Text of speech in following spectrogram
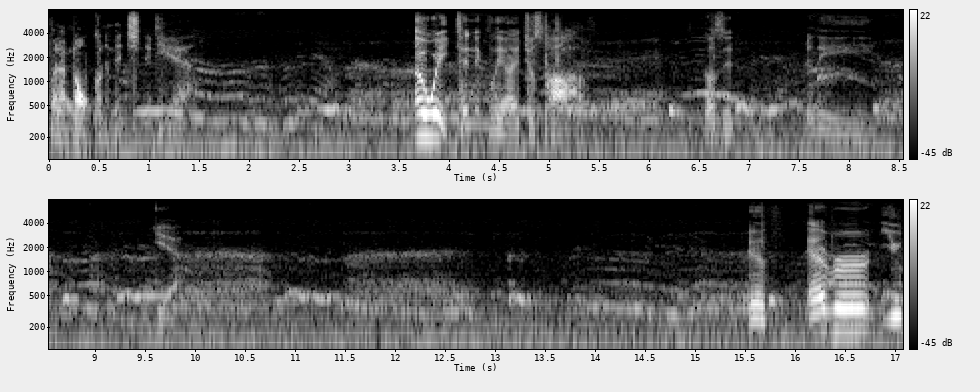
But I'm not gonna mention it here. Oh wait, technically I just have. Does it really? Yeah. If ever you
